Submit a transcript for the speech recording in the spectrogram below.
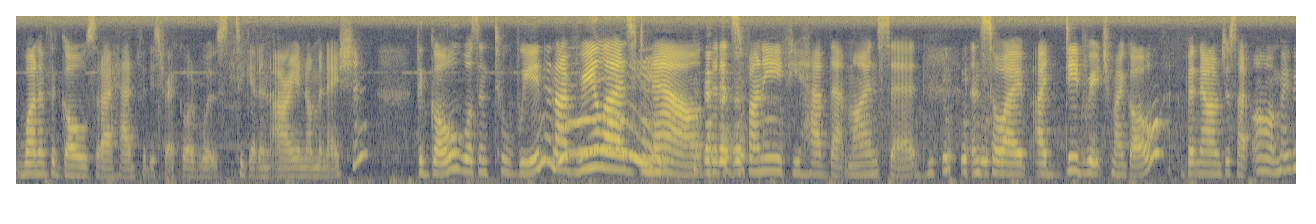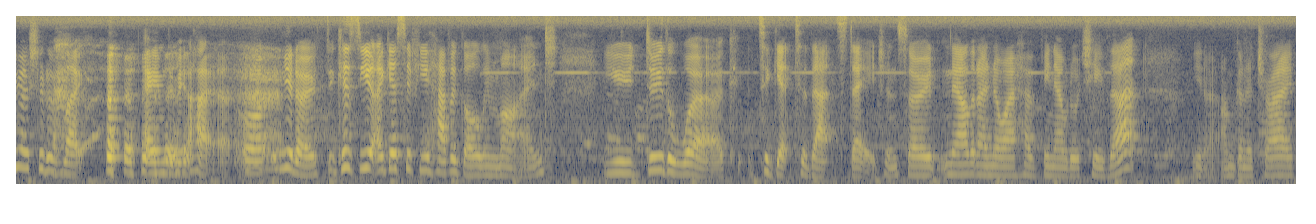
one of the goals that I had for this record was to get an ARIA nomination. The goal wasn't to win, and I've realised now that it's funny if you have that mindset. And so I, I did reach my goal, but now I'm just like, oh, maybe I should have like aimed a bit higher, or you know, because you, I guess if you have a goal in mind, you do the work to get to that stage. And so now that I know I have been able to achieve that, you know, I'm going to try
